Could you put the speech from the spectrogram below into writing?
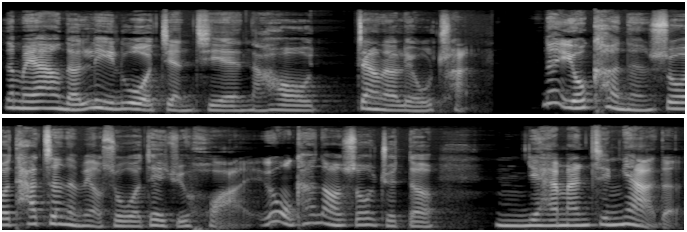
那么样的利落简洁，然后这样的流传。那有可能说他真的没有说过这句话，因为我看到的时候觉得，嗯，也还蛮惊讶的。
